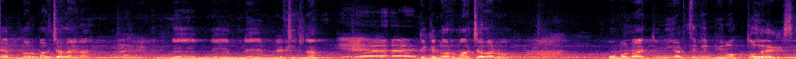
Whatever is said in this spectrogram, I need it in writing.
অ্যাবনর্মাল চালায় না? এমনি এমনি এমনি এমনি, ঠিক না? দেখি নর্মাল চালানো? ও মনে হয় দুনিয়ার থেকে বিরক্ত হয়ে গেছে।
